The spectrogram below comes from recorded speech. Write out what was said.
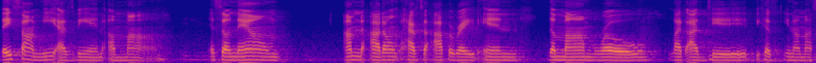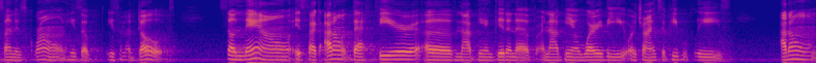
They saw me as being a mom. And so now I'm I don't have to operate in the mom role like I did because you know my son is grown. He's a he's an adult. So now it's like I don't that fear of not being good enough or not being worthy or trying to people please. I don't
